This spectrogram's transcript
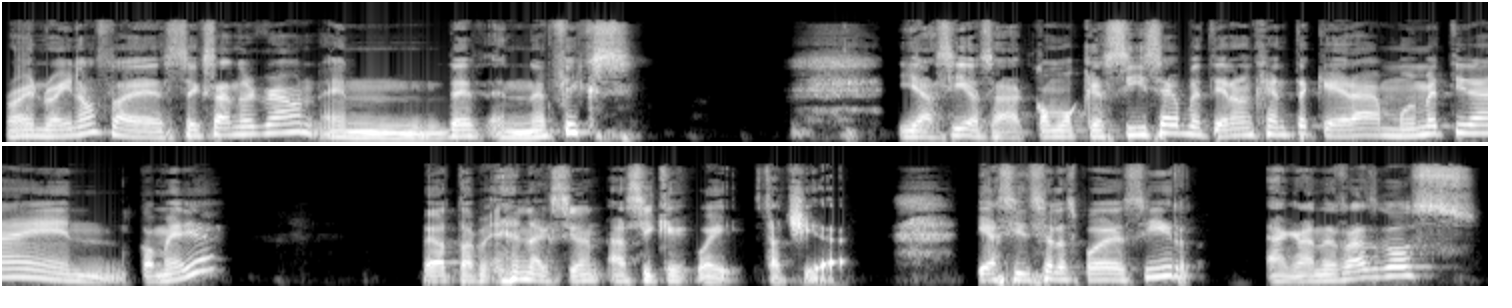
Ryan Reynolds, la de Six Underground en, en Netflix. Y así, o sea, como que sí se metieron gente que era muy metida en comedia, pero también en acción. Así que, güey, está chida. Y así se les puede decir a grandes rasgos.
